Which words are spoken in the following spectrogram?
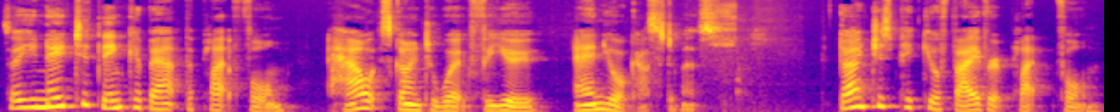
So you need to think about the platform, how it's going to work for you and your customers. Don't just pick your favourite platform.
